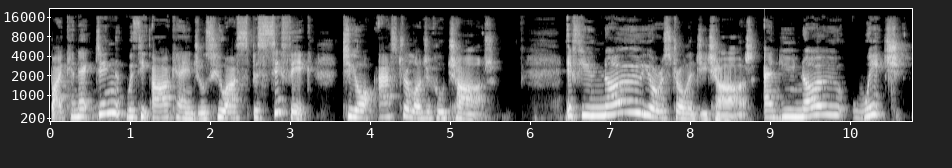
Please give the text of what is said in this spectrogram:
by connecting with the archangels who are specific to your astrological chart. If you know your astrology chart and you know which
